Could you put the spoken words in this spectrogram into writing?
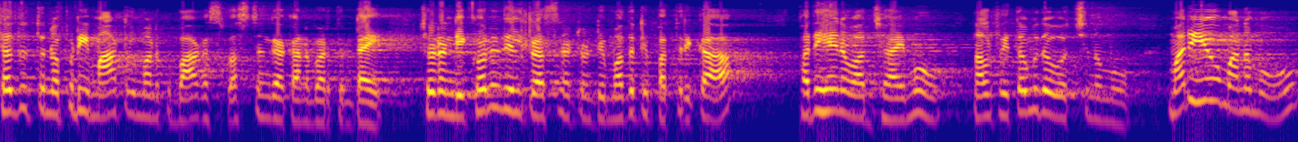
చదువుతున్నప్పుడు ఈ మాటలు మనకు బాగా స్పష్టంగా కనబడుతుంటాయి. చూడండి కొరిందీలకు రాసినటువంటి మొదటి పత్రిక పదిహేనవ అధ్యాయము నలభై తొమ్మిదవ వచ్చినము మరియు మనము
